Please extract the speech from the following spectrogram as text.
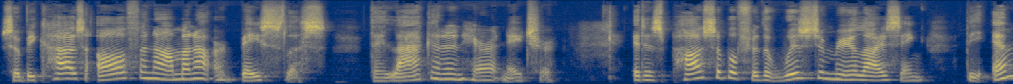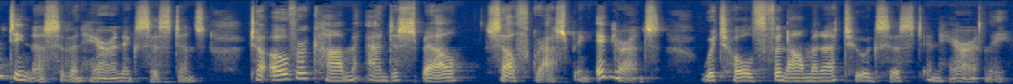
So, because all phenomena are baseless, they lack an inherent nature, it is possible for the wisdom realizing the emptiness of inherent existence to overcome and dispel self grasping ignorance, which holds phenomena to exist inherently.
